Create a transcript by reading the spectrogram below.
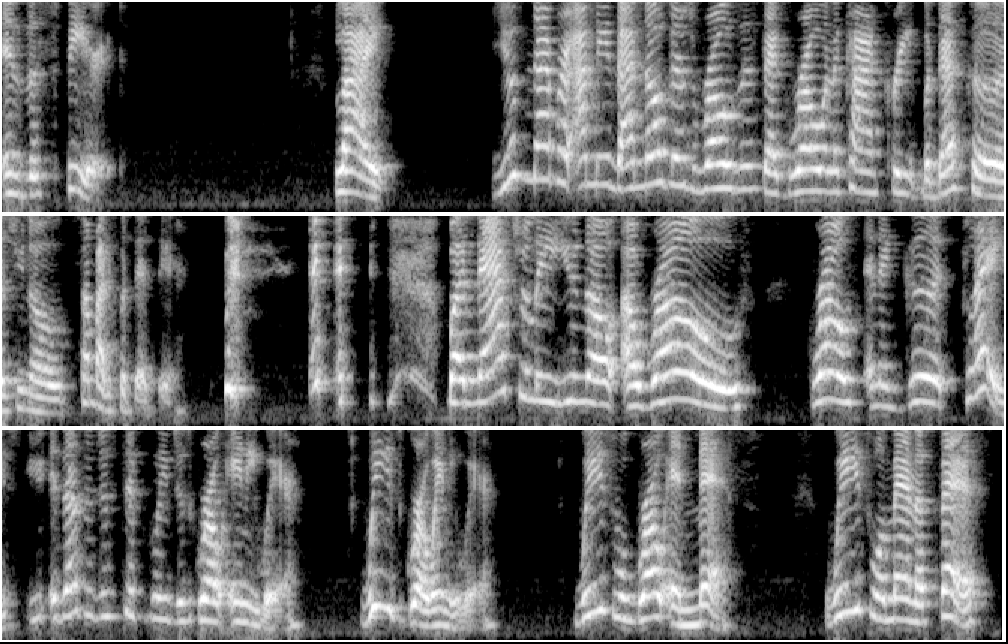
in the spirit. Like You've never, I mean, I know there's roses that grow in the concrete, but that's because, you know, somebody put that there. but naturally, you know, a rose grows in a good place. You, it doesn't just typically just grow anywhere. Weeds grow anywhere. Weeds will grow in mess. Weeds will manifest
